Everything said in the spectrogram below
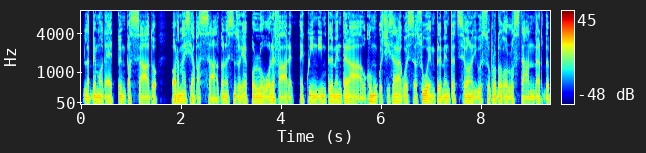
l'abbiamo detto in passato, oramai sia passato, nel senso che Apple lo vuole fare e quindi implementerà o comunque ci sarà questa sua implementazione di questo protocollo standard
